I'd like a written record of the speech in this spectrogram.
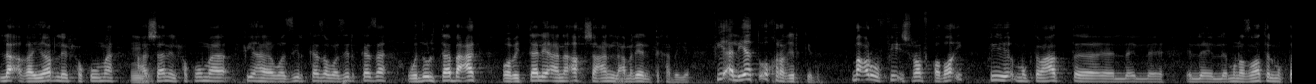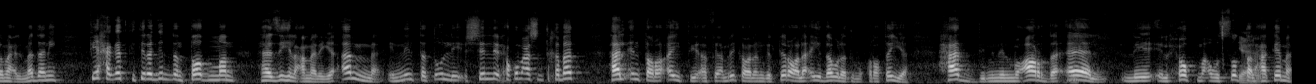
لا غير لي الحكومة. عشان الحكومة فيها وزير كذا وزير كذا ودول تبعك وبالتالي أنا أخشى عن العملية الانتخابية. في آليات أخرى غير كده. معروف في إشراف قضائي في مجتمعات آه، ال- ال- ال- المنظمات المجتمع المدني في حاجات كتيرة جدا تضمن هذه العملية أما إن أنت تقول لي شيل لي الحكومة عشان انتخابات هل أنت رأيت في أمريكا ولا إنجلترا ولا أي دولة ديمقراطية حد من المعارضة قال للحكم أو السلطة يعني- الحاكمة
